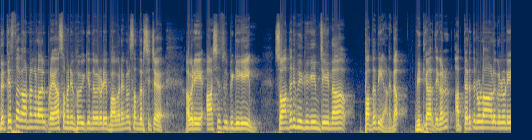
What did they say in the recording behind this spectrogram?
വ്യത്യസ്ത കാരണങ്ങളാൽ പ്രയാസമനുഭവിക്കുന്നവരുടെ ഭവനങ്ങൾ സന്ദർശിച്ച് അവരെ ആശ്വസിപ്പിക്കുകയും സ്വാതന്ത്ര്യമേകുകയും ചെയ്യുന്ന പദ്ധതിയാണിത്. വിദ്യാർത്ഥികൾ അത്തരത്തിലുള്ള ആളുകളുടെ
